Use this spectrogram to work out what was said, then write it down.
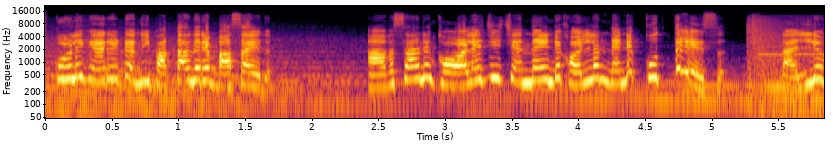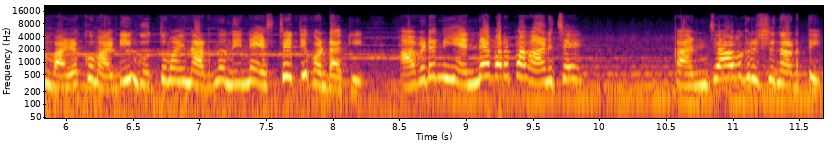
സ്കൂളിൽ കയറിയിട്ടാ നീ പത്താം തരം പാസ്സായത്. അവസാനം കോളേജിൽ ചെന്നതിന്റെ കൊല്ലം തന്നെ കുത്ത് കേസ്. തല്ലും വഴക്കും അടിയും കുത്തുമായി നടന്ന് നിന്നെ എസ്റ്റേറ്റ് കൊണ്ടാക്കി. അവിടെ നീ എന്നെ പറപ്പ കാണിച്ചേ? കഞ്ചാവ് കൃഷി നടത്തി.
